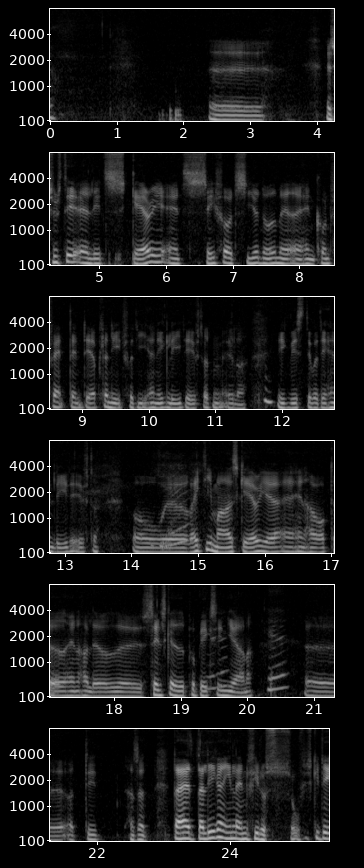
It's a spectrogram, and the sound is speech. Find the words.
Øh. Jeg synes, det er lidt scary, at Seyford siger noget med, at han kun fandt den der planet, fordi han ikke ledte efter den, eller mm. ikke vidste, det var det, han ledte efter. Og yeah. øh, rigtig meget scary er, at han har opdaget, at han har lavet øh, selvskade på begge yeah. sine hjerner. Yeah. Øh, og det, Altså, der, er, der ligger en eller anden filosofisk idé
